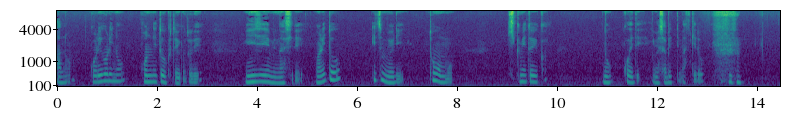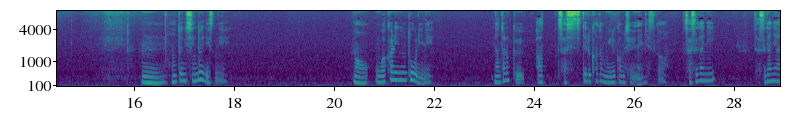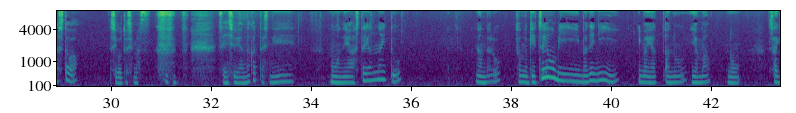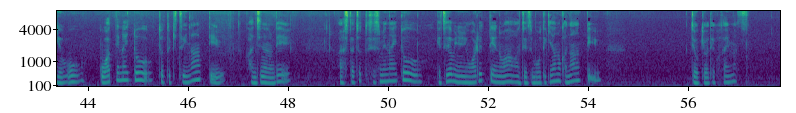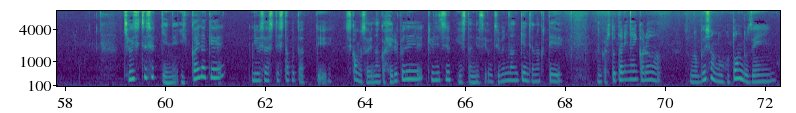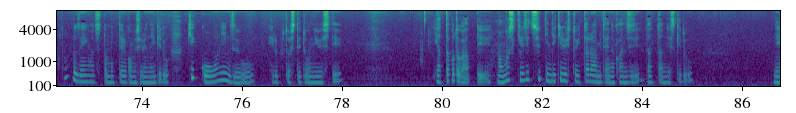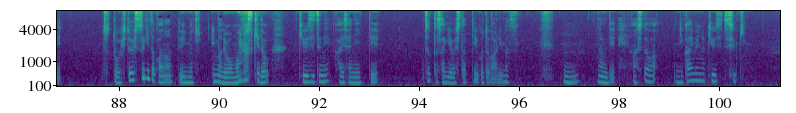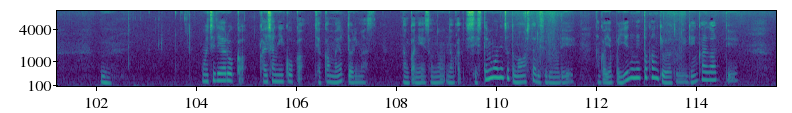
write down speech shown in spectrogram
あのゴリゴリの本音トークということで BGM なしで割といつもよりトーンも低めというかの声で今喋ってますけど。うん本当にしんどいですね。まあお分かりの通りねなんとなくあ察してる方もいるかもしれないんですがさすがにさすがに明日は仕事します。先週やんなかったしね。もうね明日やんないとなんだろうその月曜日までに今やあの山の作業を終わってないとちょっときついなっていう感じなので明日ちょっと進めないと月曜日に終わるっていうのは絶望的なのかなっていう状況でございます。休日出勤ね1回だけ入社してしたことあってしかもそれなんかヘルプで休日出勤したんですよ。自分の案件じゃなくてなんか人足りないからその部署のほとんど全員ほとんど全員はちょっと持ってるかもしれないけど結構大人数をヘルプとして導入してやったことがあって、まあ、もし休日出勤できる人いたらみたいな感じだったんですけどねちょっと人しすぎたかなって今ちょ今では思いますけど休日ね会社に行ってちょっと作業したっていうことがあります。うん。なので明日は2回目の休日出勤。うん。お家でやろうか。会社に行こうか。若干迷っております。なんかねそのなんかシステムをねちょっと回したりするのでなんかやっぱ家のネット環境だとね限界があって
